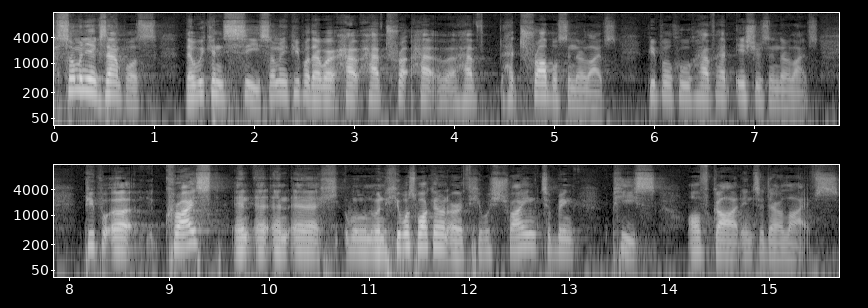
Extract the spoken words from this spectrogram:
so many examples that we can see. So many people that were, have, have, tr- have, have had troubles in their lives, people who have had issues in their lives. People, uh, Christ, and, and, and uh, he, when he was walking on earth, he was trying to bring peace of God into their lives.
